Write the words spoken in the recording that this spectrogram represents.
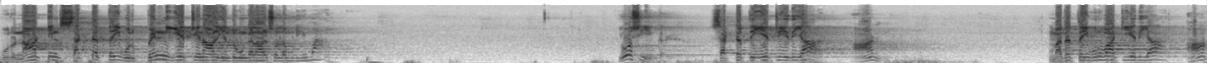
ஒரு நாட்டின் சட்டத்தை ஒரு பெண் இயற்றினாள் என்று உங்களால் சொல்ல முடியுமா? யோசியுங்கள். சட்டத்தை இயற்றியது யார்? ஆண். மதத்தை உருவாக்கியது யார்? ஆண்.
